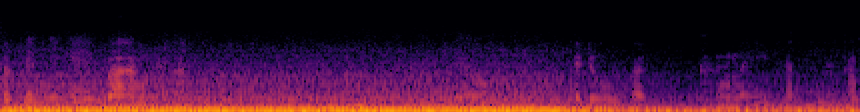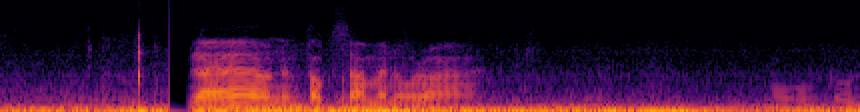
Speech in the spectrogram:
จะเป็นยังไงบ้างนะครับ เดี๋ยวไปดูกันข้างในกันนะครับ แล้วน้ำตกสามโนราโอ้โดน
